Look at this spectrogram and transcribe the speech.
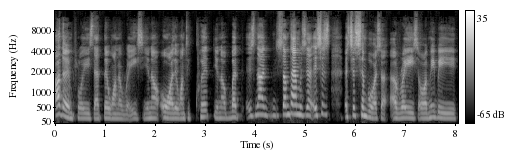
other employees that they want to raise, you know, or they want to quit, you know. But it's not. Sometimes it's, just it's just simple as a, a raise or maybe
